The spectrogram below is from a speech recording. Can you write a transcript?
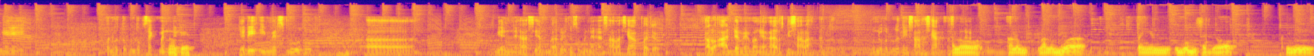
Ini penutup untuk segmen oke. Ini jadi image buruk eh, generasi yang baru itu sebenarnya salah siapa coba kalau ada memang yang harus disalahkan tuh. Menurut lu nih salah siapa kalau kalau kalau gue pengen gue bisa jawab ini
